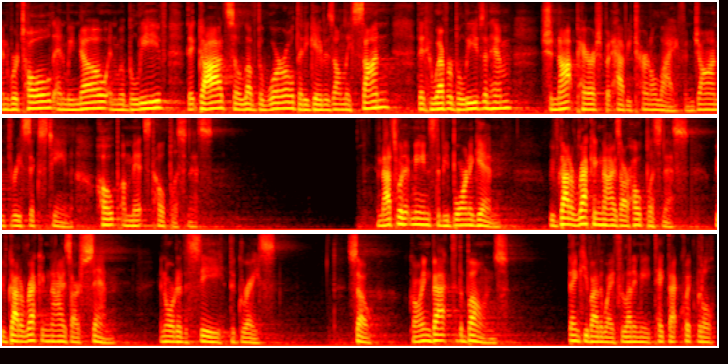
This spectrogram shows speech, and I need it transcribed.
And we're told, and we know, and we believe that God so loved the world that he gave his only Son, that whoever believes in him should not perish but have eternal life. In John 3:16, hope amidst hopelessness. And that's what it means to be born again. We've got to recognize our hopelessness. We've got to recognize our sin in order to see the grace. So, going back to the bones, Thank you, by the way, for letting me take that quick little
